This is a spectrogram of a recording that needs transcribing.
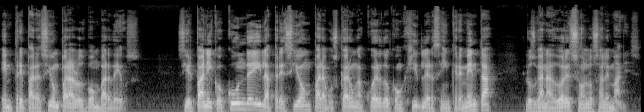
en preparación para los bombardeos. Si el pánico cunde y la presión para buscar un acuerdo con Hitler se incrementa, los ganadores son los alemanes.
